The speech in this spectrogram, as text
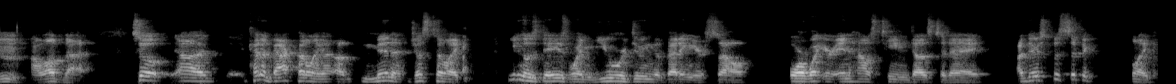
Mm, I love that. So uh, kind of backpedaling a minute just to like even those days when you were doing the vetting yourself or what your in-house team does today are there specific like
